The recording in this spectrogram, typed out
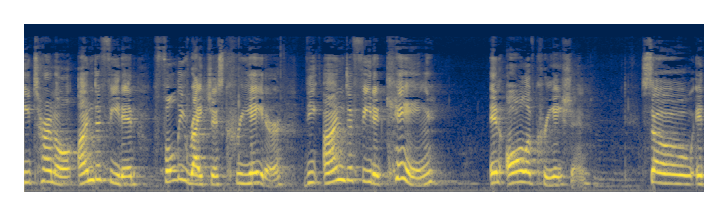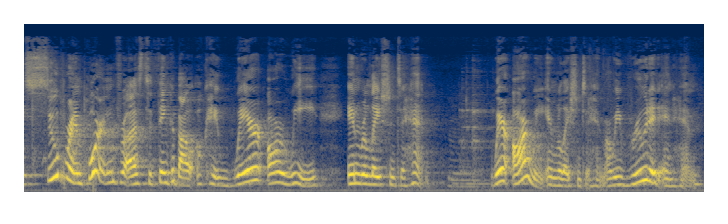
eternal, undefeated, fully righteous creator, the undefeated king in all of creation. So it's super important for us to think about okay, where are we in relation to him? Where are we in relation to him? Are we rooted in him?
